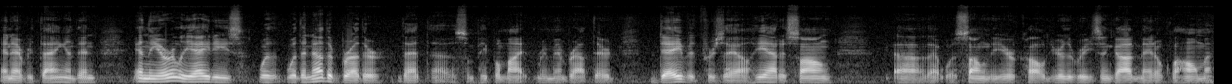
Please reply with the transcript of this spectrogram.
and everything and then in the early 80s with with another brother that uh, some people might remember out there David Frizzell he had a song uh, that was song of the year called "You're the Reason God Made Oklahoma."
